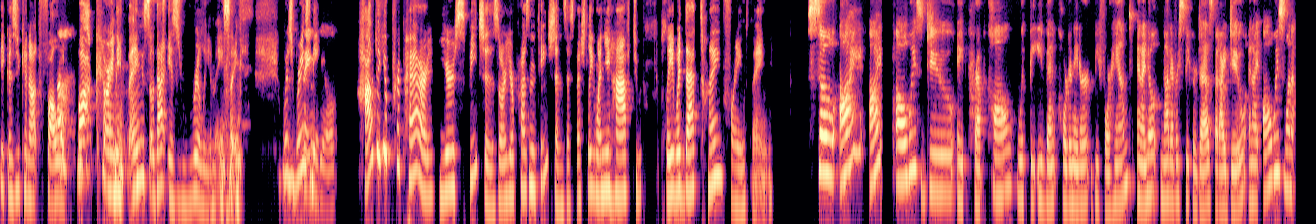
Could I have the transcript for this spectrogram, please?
because you cannot follow oh. clock or anything. So that is really amazing. Which brings Thank me you how do you prepare your speeches or your presentations especially when you have to play with that time frame thing? So i i always do a prep call with the event coordinator beforehand and i know not every speaker does but i do and i always want to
